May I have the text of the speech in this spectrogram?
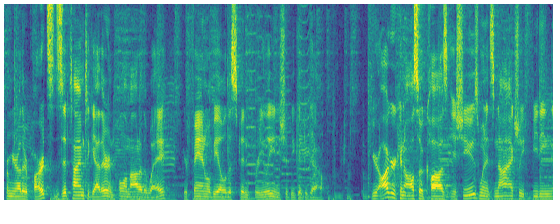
from your other parts, zip tie them together and pull them out of the way your fan will be able to spin freely and you should be good to go. Your auger can also cause issues when it's not actually feeding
